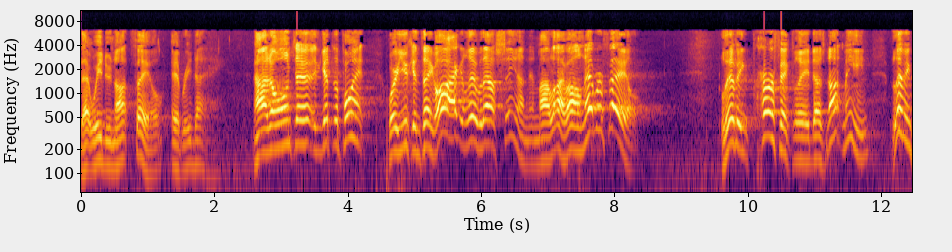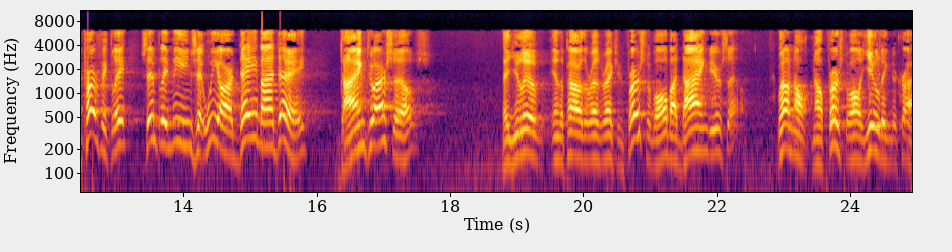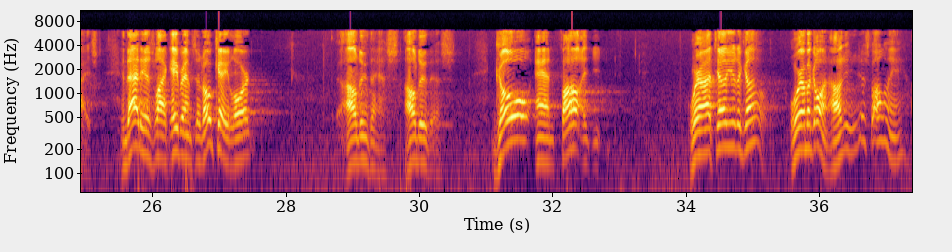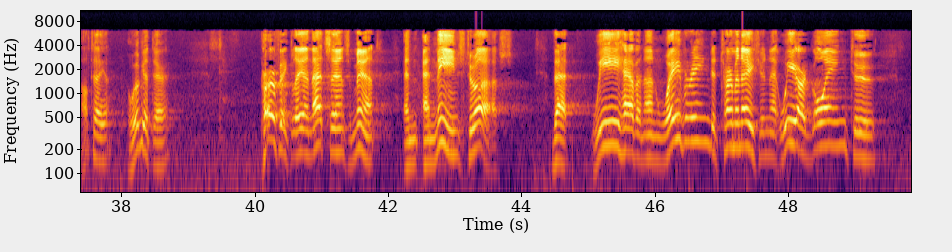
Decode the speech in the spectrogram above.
that we do not fail every day. Now, I don't want to get to the point where you can think, oh, I can live without sin in my life. I'll never fail. Living perfectly does not mean, living perfectly simply means that we are day by day dying to ourselves. That you live in the power of the resurrection, first of all, by dying to yourself. Well, no, no. First of all, yielding to Christ. And that is like Abraham said, okay, Lord, I'll do this. I'll do this. Go and follow where I tell you to go. Where am I going? I'll, you just follow me. I'll tell you. We'll get there. Perfectly, in that sense, meant and, and means to us that we have an unwavering determination that we are going to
